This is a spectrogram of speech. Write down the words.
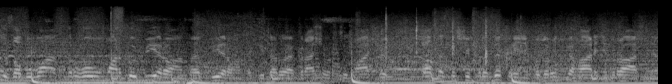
не забував торгову марку Бірван. Бірван такий дарує краще в цьому матчі. Фантастичні призи, прийняв подарунки, гарні враження.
